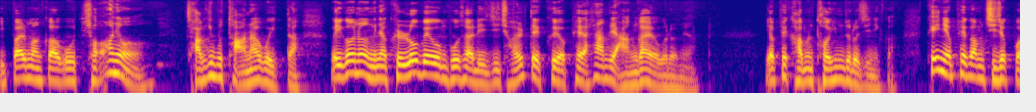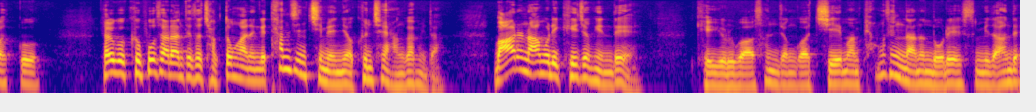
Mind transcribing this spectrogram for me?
이빨만 까고 전혀 자기부터 안 하고 있다. 이거는 그냥 글로 배운 보살이지 절대 그 옆에 사람들이 안 가요, 그러면. 옆에 가면 더 힘들어지니까. 괜히 옆에 가면 지적받고 결국 그 보살한테서 작동하는 게 탐진치면요. 근처에 안 갑니다. 말은 아무리 계정인데 계율과 선정과 지혜만 평생 나는 노래했습니다. 근데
